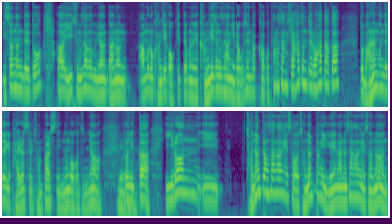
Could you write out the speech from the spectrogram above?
있었는데도 아 이 증상은 그냥 나는 아무런 관계가 없기 때문에 그냥 감기 증상이라고 생각하고 평상시에 하던 대로 하다가 또 많은 분들에게 바이러스를 전파할 수도 있는 거거든요. 네. 그러니까 이런 이 전염병 상황에서 전염병이 유행하는 상황에서는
